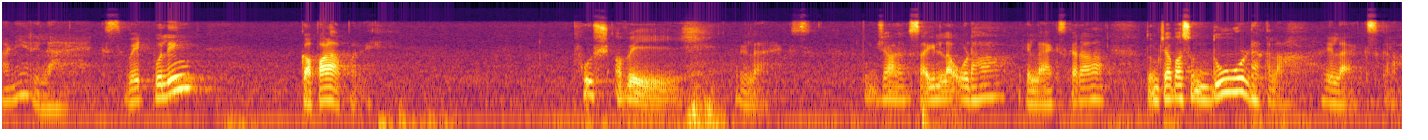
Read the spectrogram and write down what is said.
आणि रिलॅक्स वेट पुलिंग कपाळापणे पुश अवे रिलॅक्स तुमच्या साईडला ओढा रिलॅक्स करा. तुमच्यापासून दूर ढकला रिलॅक्स करा.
